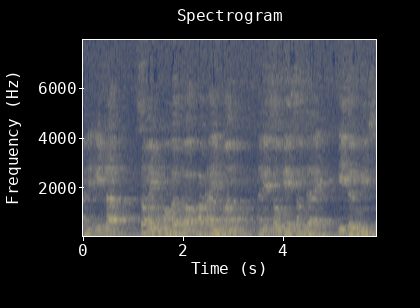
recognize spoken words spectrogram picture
અને એટલા સમયનું મહત્વ આપણા યુવાનો અને સૌને સમજાય એ જરૂરી છે.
